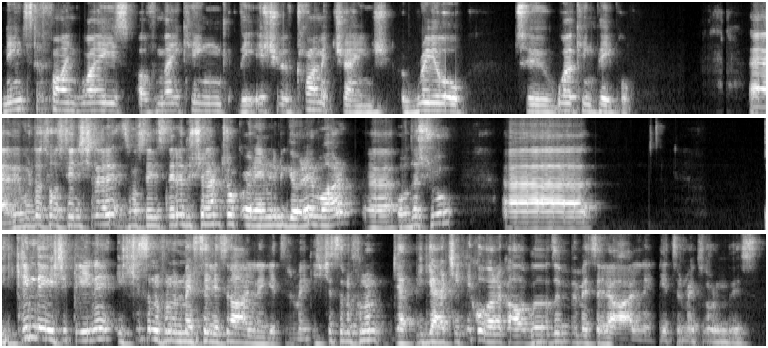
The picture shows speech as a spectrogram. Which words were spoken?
needs to find ways of making the issue of climate change real to working people. Ee, ve burada sosyalistlere, sosyalistlere düşen çok önemli bir görev var. Ee, o da şu. E, iklim değişikliğini işçi sınıfının meselesi haline getirmek, işçi sınıfının bir gerçeklik olarak algıladığı bir mesele haline getirmek zorundayız.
